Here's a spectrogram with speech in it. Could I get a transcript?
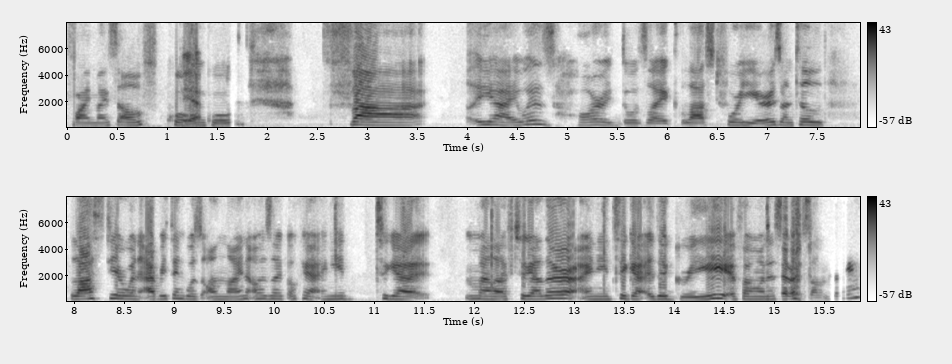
find myself, quote Yeah. unquote. Fa, yeah, it was hard those like last four years until last year when everything was online. I was like, okay, I need to get my life together. I need to get a degree if I want to start something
